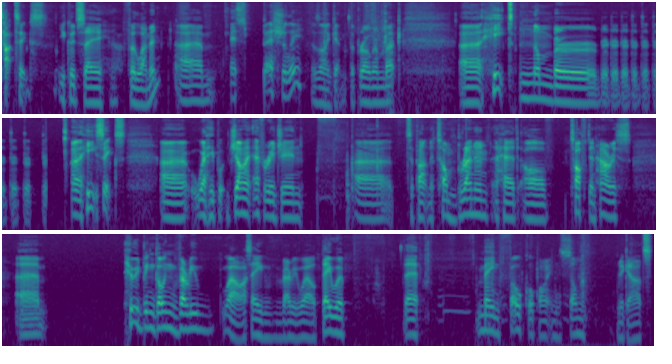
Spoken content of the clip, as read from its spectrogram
tactics, you could say, for Lemon, um, especially as I get the program back. Uh, heat number uh, heat six, uh, where he put Jye Etheridge in uh, to partner Tom Brennan ahead of Toft and Harris, um, who had been going very well. I say very well. They were their main focal point in some regards.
